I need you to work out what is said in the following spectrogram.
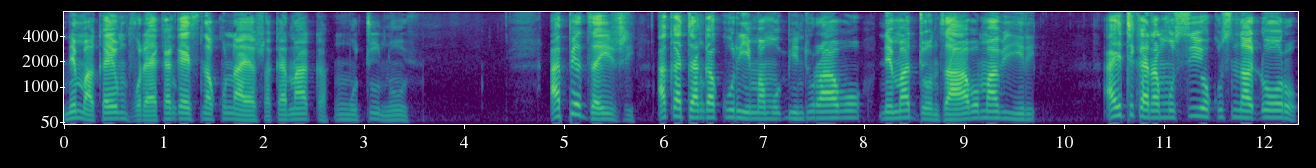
nemhaka yemvura yakanga isina kunaya zvakanaka mumutunhu uyu. Apedza izvi akatanga kurima mubindu ravo nemadhonza avo maviri. Aiti kana musiyo kusina doro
